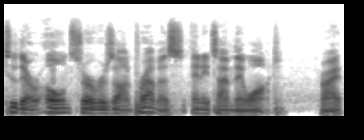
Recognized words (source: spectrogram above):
to their own servers on premise anytime they want right?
